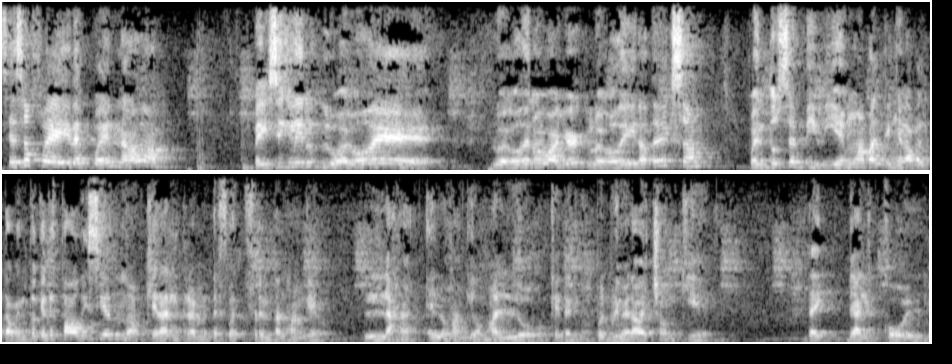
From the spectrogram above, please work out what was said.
sí, eso fue, y después nada. Basically, luego de, luego de Nueva York, luego de ir a Texas, pues entonces viví en, un en el apartamento que te estaba diciendo, que era literalmente fue frente al jangueo. Las- en los jangueos más locos que teníamos. Por primera vez chonqué de, de alcohol.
